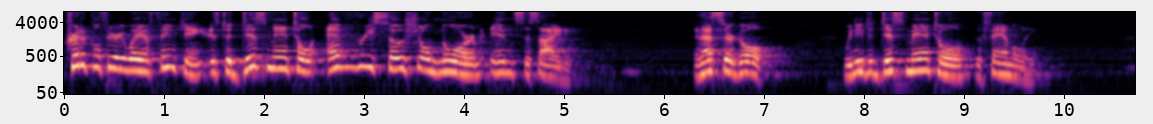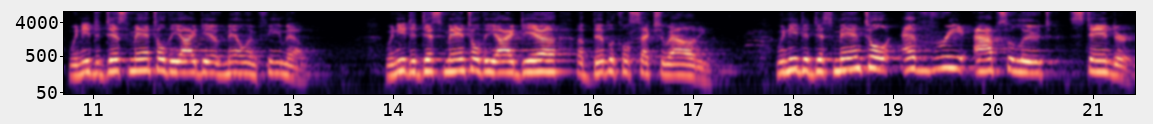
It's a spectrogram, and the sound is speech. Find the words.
critical theory way of thinking is to dismantle every social norm in society. And that's their goal. We need to dismantle the family. We need to dismantle the idea of male and female. We need to dismantle the idea of biblical sexuality. We need to dismantle every absolute standard.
